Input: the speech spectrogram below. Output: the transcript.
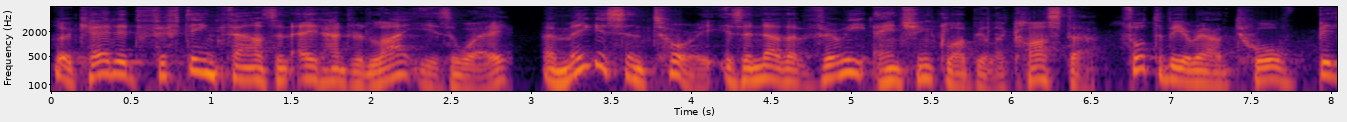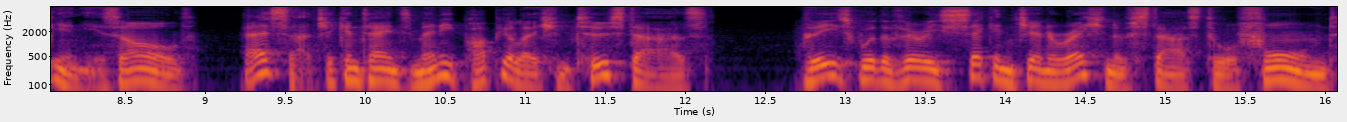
Located 15,800 light years away, Omega Centauri is another very ancient globular cluster, thought to be around 12 billion years old. As such, it contains many population 2 stars. These were the very second generation of stars to have formed,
